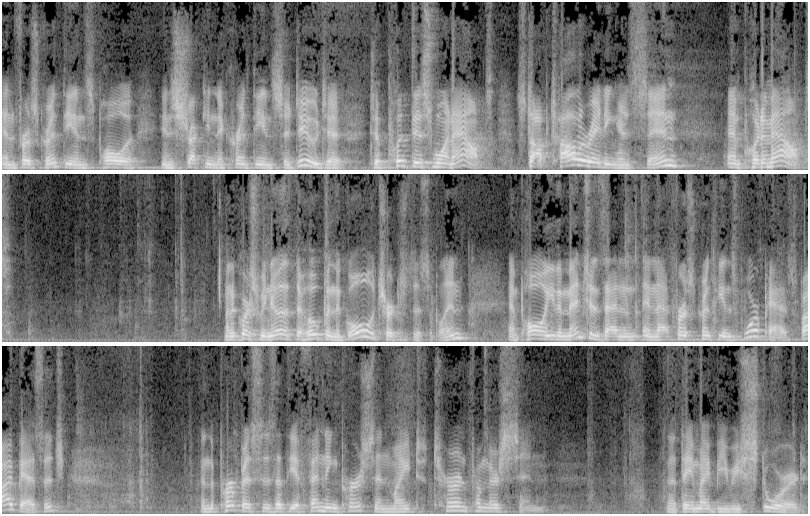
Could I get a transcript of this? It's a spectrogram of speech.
in 1 Corinthians, Paul instructing the Corinthians to do, to, to put this one out. Stop tolerating his sin and put him out. And of course, we know that the hope and the goal of church discipline, and Paul even mentions that in, in that 1 Corinthians 4 pass, 5 passage, and the purpose is that the offending person might turn from their sin, that they might be restored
